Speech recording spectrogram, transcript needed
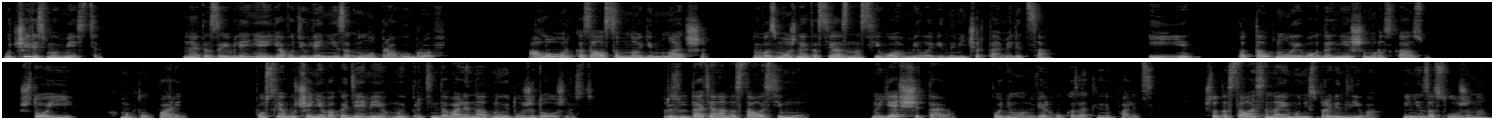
«Учились мы вместе». На это заявление я в удивлении изогнула правую бровь. А Лоур казался многим младше, но, возможно, это связано с его миловидными чертами лица. «И?» – подтолкнула его к дальнейшему рассказу. «Что «и?» – хмыкнул парень. «После обучения в академии мы претендовали на одну и ту же должность. В результате она досталась ему. Но я считаю, – поднял он вверх указательный палец, – что досталась она ему несправедливо и незаслуженно.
